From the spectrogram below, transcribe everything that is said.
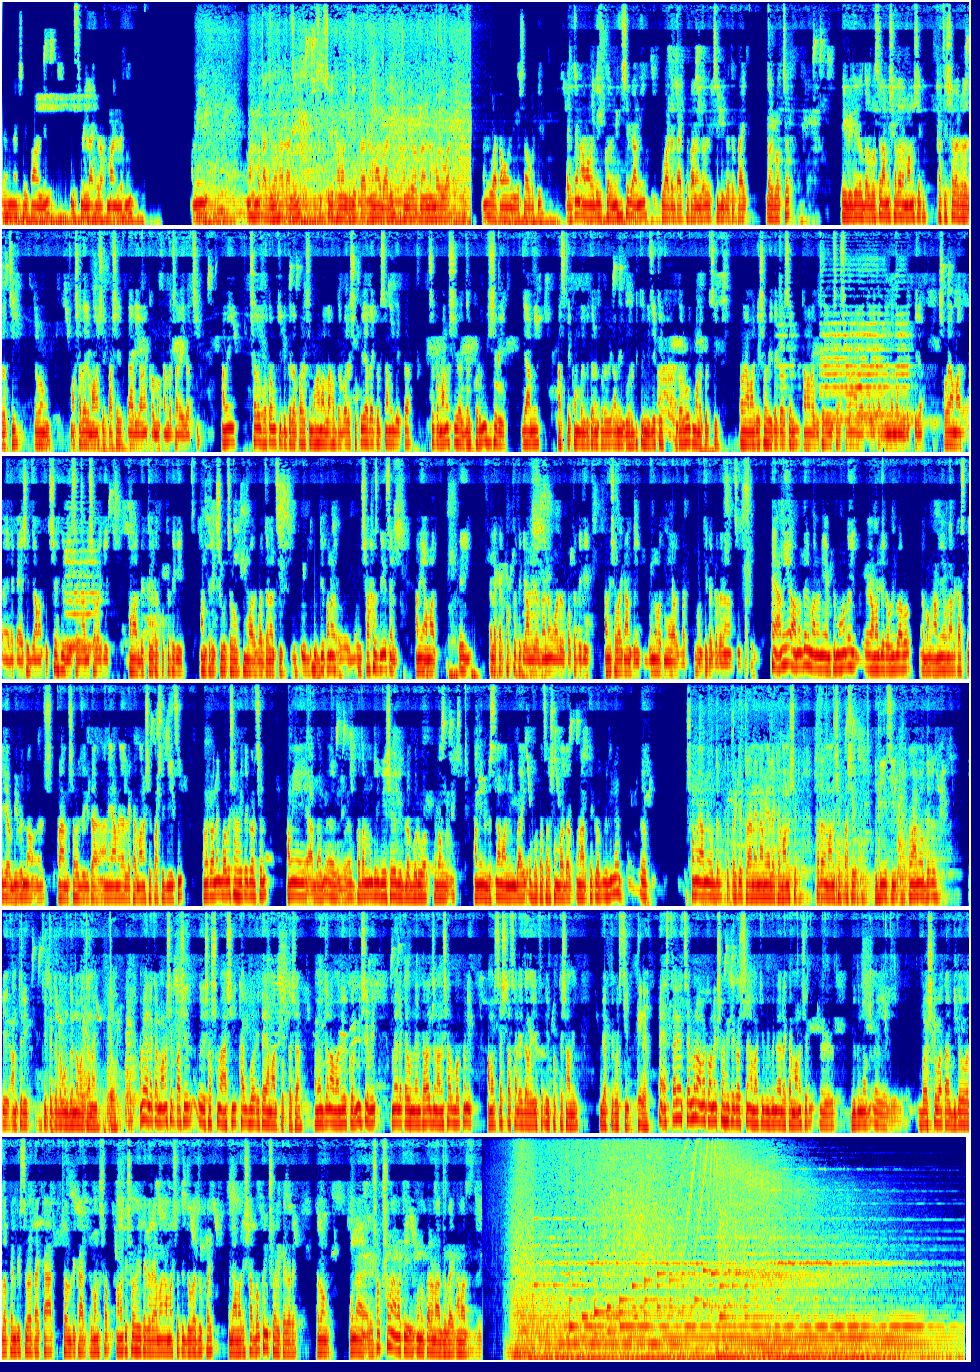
বিসমিল্লাহ রহমান রহিম আমি মোহাম্মদ আজিমুল হক আজিম সুকসুরি খামান টিকিট পার আমার বাড়ি আমিরাবাদ নয়, নম্বর ওয়ার্ড। আমি ওয়ার্ড আওয়ামী লীগের সভাপতি। একজন আওয়ামী লীগ কর্মী হিসেবে আমি ওয়ার্ডের দায়িত্ব পালন করে যাচ্ছি বিগত প্রায় দশ বছর। এই বিগত দশ বছর আমি সাধারণ মানুষের কাছে সেবা করে যাচ্ছি এবং সাধারণ মানুষের পাশে দাঁড়িয়ে অনেক কর্মকাণ্ড চালিয়ে যাচ্ছি। আমি সর্বপ্রথম কৃতজ্ঞতা পাচ্ছি মহান আল্লাহ দরবারে শুক্রিয়া আদায় করছি। আমি যে একটা ছোট মানুষ একজন কর্মী হিসেবে যে আমি আজকে কম্বল বিতরণ করে আমি গর্বিত, নিজেকে গর্ববোধ মনে করছি। এবং আমাকে সহযোগিতা করছেন থানার অফিসার ইনচার্জ এবং আমার এলাকার গণ্যমান্য ব্যক্তিরা। সবাই আমার এলাকায় এসে যে আমাকে উৎসাহিত দিয়েছেন, আমি সবাইকে আমার ব্যক্তিগত পক্ষ থেকে আন্তরিক শুভেচ্ছা ও মুবারকবাদ জানাচ্ছি। উদ্দীপনা সাহস দিয়েছেন আমি আমার এই এলাকার পক্ষ থেকে, আমি ওয়ার্ডের পক্ষ থেকে, আমি সবাইকে আন্তরিক ধন্যবাদ, মুবারকবাদ এবং কৃতজ্ঞতা জানাচ্ছি। হ্যাঁ আমি আমাদের মাননীয় এমপি মহোদয় আমাদের অভিভাবক এবং আমি ওনার কাছ থেকে বিভিন্ন প্রাণ সহযোগিতা আমি আমার লেখার মানুষের পাশে দিয়েছি। আমাকে অনেকভাবে সহায়তা করছেন। আমি প্রধানমন্ত্রী বিশেষ বিপ্লব বড়ুয়া এবং আমিনুল ইসলাম, আমিন ভাই, উপপ্রচার সম্পাদক, ওনার থেকে বিভিন্ন সময় আমি ওদের থেকে ত্রাণ এনে আমি এলাকার মানুষের, সাধারণ মানুষের পাশে দিয়েছি এবং আমি ওদেরকে আন্তরিক কৃতজ্ঞতা এবং ধন্যবাদ জানাই। তো আমি এলাকার মানুষের পাশে সবসময় আসি থাকব এটাই আমার প্রত্যাশা। আমি একজন আমাদের কর্মী হিসেবে আমি এলাকার উন্নয়ন করার জন্য আমি সার্বক্ষণিক আমার চেষ্টা চালিয়ে যাব এই এই প্রত্যাশা আমি ব্যক্ত করছি। হ্যাঁ স্থানীয় চেয়ারম্যান আমাকে অনেক সহায়তা করছে আমাকে বিভিন্ন এলাকার মানুষের বিভিন্ন বয়স্ক ভাতা বিধবা ভাতা পেন্ডিক্স ভাতা কার্ড চলতি কার্ড এবং সব আমাকে সহযোগিতা করে এবং আমার সাথে যোগাযোগ হয় মানে আমাকে সার্বক্ষণিক সহায়তা করে এবং ওনার সবসময় আমাকে অনুপ্রেরণা যোগায় আমার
